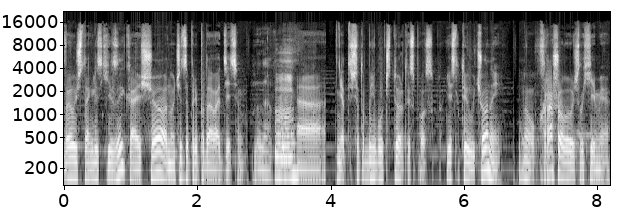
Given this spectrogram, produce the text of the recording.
выучить английский язык, а еще научиться преподавать детям. Ну да. Мгм. А, нет, еще это бы не был четвертый способ. Если ты ученый, ну, хорошо выучил химию,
